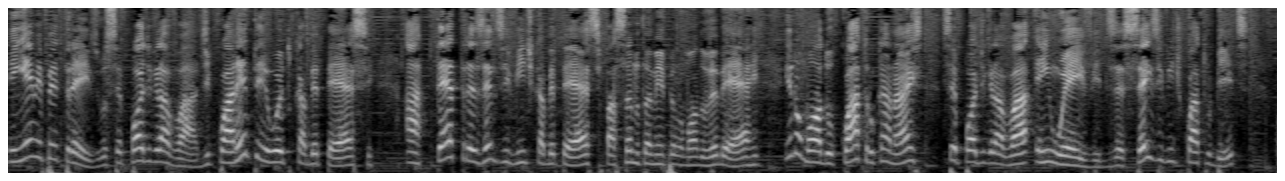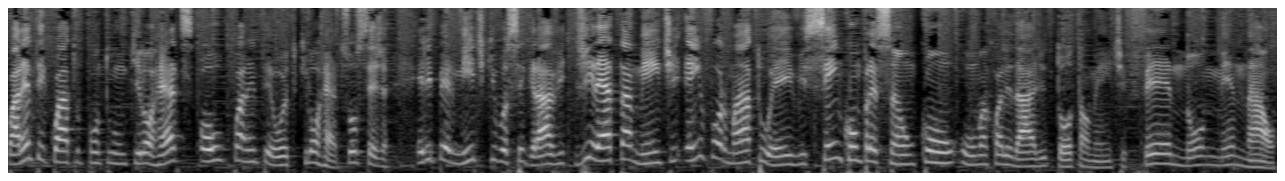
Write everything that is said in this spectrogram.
Em MP3 você pode gravar de 48 kbps até 320 kbps, passando também pelo modo VBR. E no modo 4 canais, você pode gravar em Wave 16 e 24 bits, 44.1 kHz ou 48 kHz. Ou seja, ele permite que você grave diretamente em formato Wave, sem compressão, com uma qualidade totalmente fenomenal.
